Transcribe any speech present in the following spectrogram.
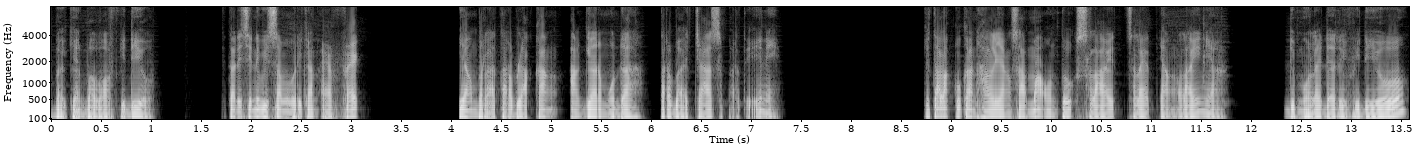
bagian bawah video. Kita di sini bisa memberikan efek yang berlatar belakang agar mudah terbaca seperti ini. Kita lakukan hal yang sama untuk slide-slide yang lainnya. Dimulai dari video,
